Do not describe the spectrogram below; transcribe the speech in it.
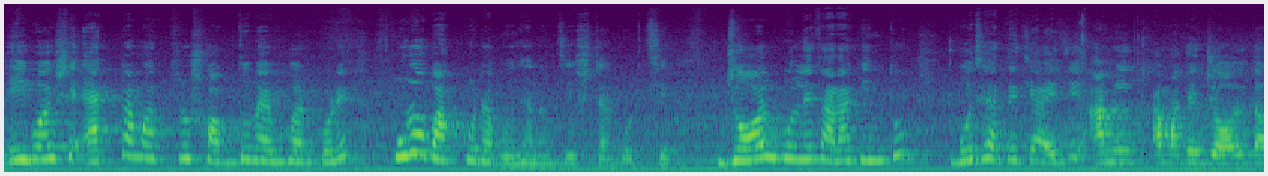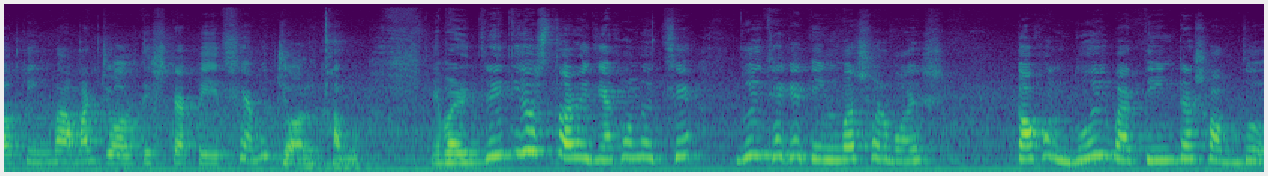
এই বয়সে একটা মাত্র শব্দ ব্যবহার করে পুরো বাক্যটা বোঝানোর চেষ্টা করছে। জল বলে তারা কিন্তু বোঝাতে চায় যে, আমি আমাকে জল দাও কিংবা আমার জল তেষ্টা পেয়েছে, আমি জল খাব। এবারে তৃতীয় স্তরে যখন হচ্ছে দুই থেকে তিন বছর বয়স, তখন দুই বা তিনটা শব্দ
